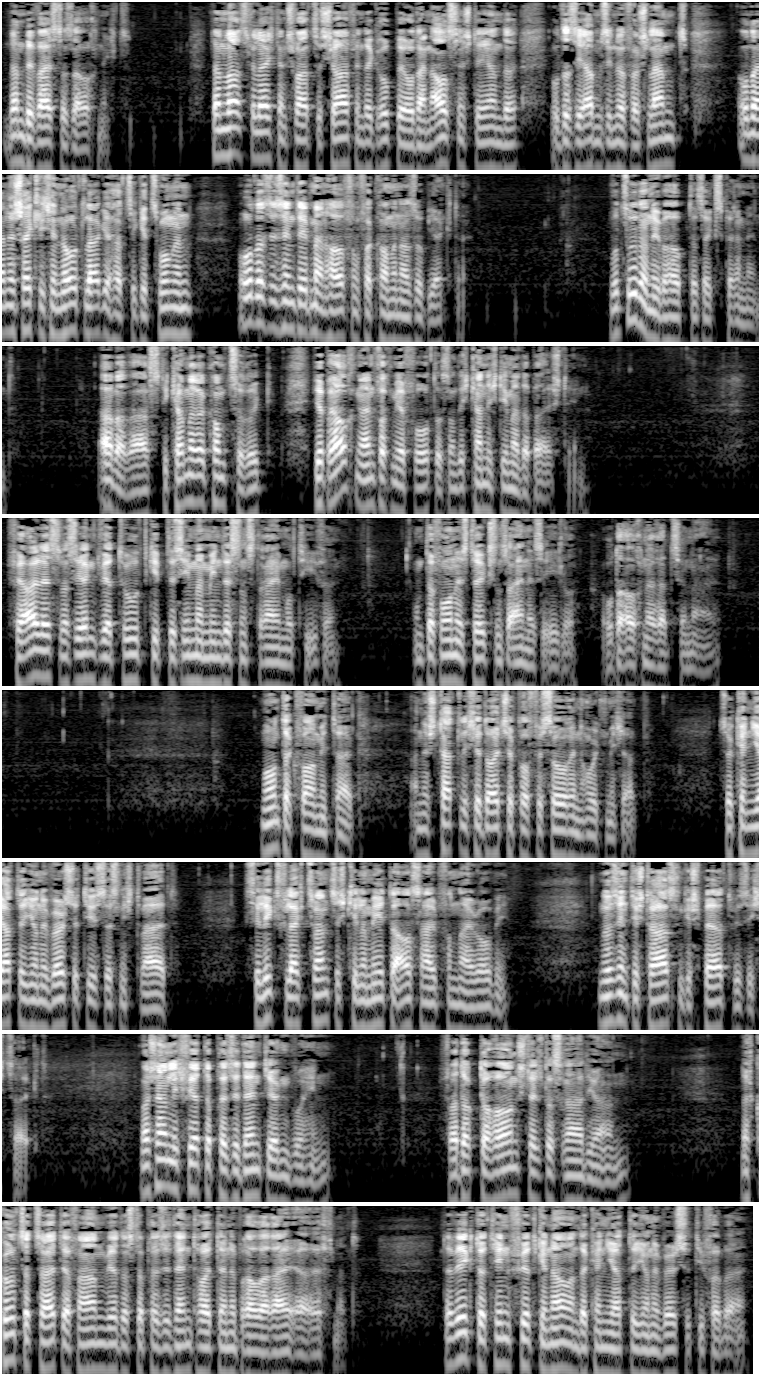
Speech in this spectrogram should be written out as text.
Dann beweist das auch nichts. Dann war es vielleicht ein schwarzes Schaf in der Gruppe oder ein Außenstehender, oder sie haben sie nur verschlammt, oder eine schreckliche Notlage hat sie gezwungen, oder sie sind eben ein Haufen verkommener Subjekte. Wozu dann überhaupt das Experiment? Aber was, die Kamera kommt zurück. Wir brauchen einfach mehr Fotos und ich kann nicht immer dabei stehen. Für alles, was irgendwer tut, gibt es immer mindestens drei Motive. Und davon ist höchstens eines edel oder auch nur rational. Montagvormittag. Eine stattliche deutsche Professorin holt mich ab. Zur Kenyatta University ist es nicht weit. Sie liegt vielleicht 20 Kilometer außerhalb von Nairobi. Nur sind die Straßen gesperrt, wie sich zeigt. Wahrscheinlich fährt der Präsident irgendwo hin. Frau Dr. Horn stellt das Radio an. Nach kurzer Zeit erfahren wir, dass der Präsident heute eine Brauerei eröffnet. Der Weg dorthin führt genau an der Kenyatta University vorbei.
